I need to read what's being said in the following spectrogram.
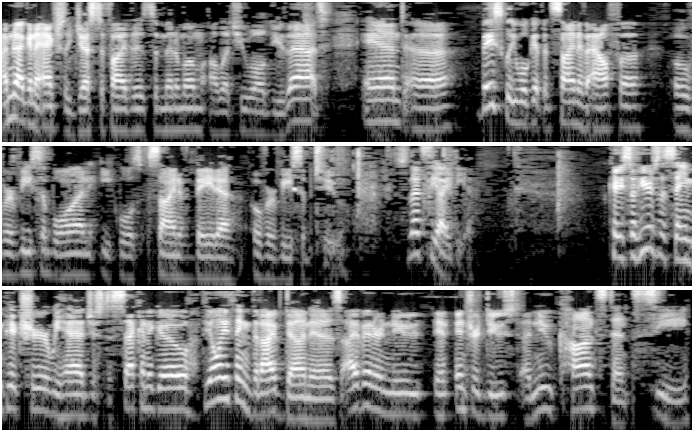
I'm not going to actually justify that it's a minimum. I'll let you all do that. And uh, basically, we'll get that sine of alpha over v sub 1 equals sine of beta over v sub 2. So that's the idea. Okay, so here's the same picture we had just a second ago. The only thing that I've done is I've introduced a new constant, c,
